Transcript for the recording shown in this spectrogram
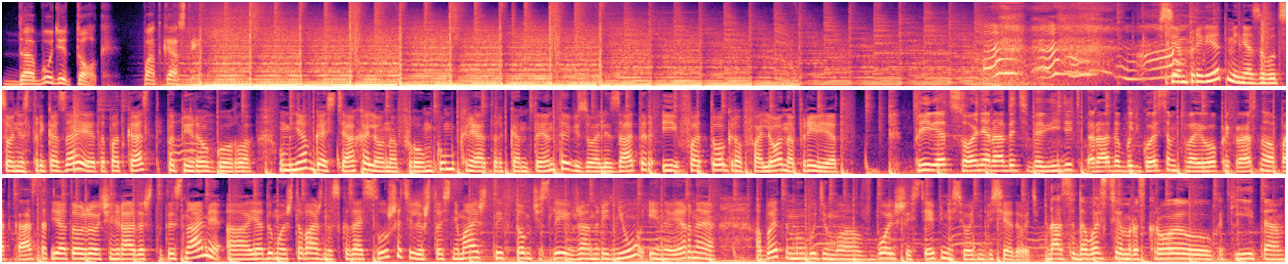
«Да будет толк» подкасты. Всем привет, меня зовут Соня Стрекоза, и это подкаст «Поперек горла». У меня в гостях Алена Фрумкум, креатор контента, визуализатор и фотограф. Алена, привет! Привет, Соня, рада тебя видеть, рада быть гостем твоего прекрасного подкаста. Я тоже очень рада, что ты с нами. А, я думаю, что важно сказать слушателю, что снимаешь ты в том числе и в жанре ню, и, наверное, об этом мы будем а, в большей степени сегодня беседовать. Да, с удовольствием раскрою какие-то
